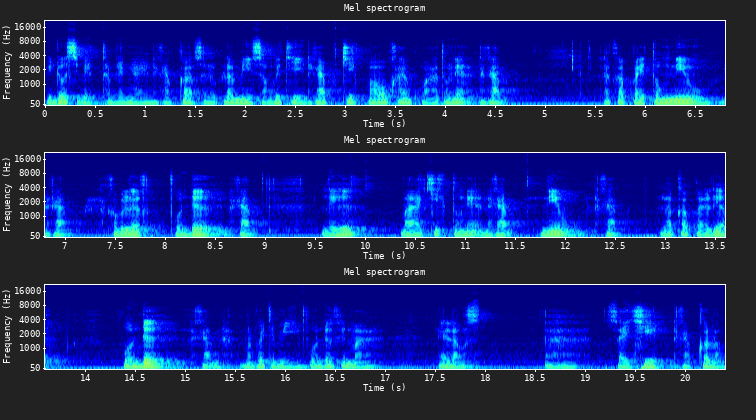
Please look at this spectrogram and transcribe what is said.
Windows 11 ทำยังไงนะครับ ก็สรุปแล้วมี 2 วิธีนะครับ คลิกเมาส์ข้างขวาตรงนี้นะครับ แล้วก็ไปตรง New นะครับ แล้วก็ไปเลือกโฟลเดอร์นะครับ หรือมาคลิกตรงนี้นะครับ New นะครับ แล้วก็ไปเลือกโฟลเดอร์นะครับ มันก็จะมีโฟลเดอร์ขึ้นมาให้เราาใส่ชื่อนะครับ ก็ลอง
